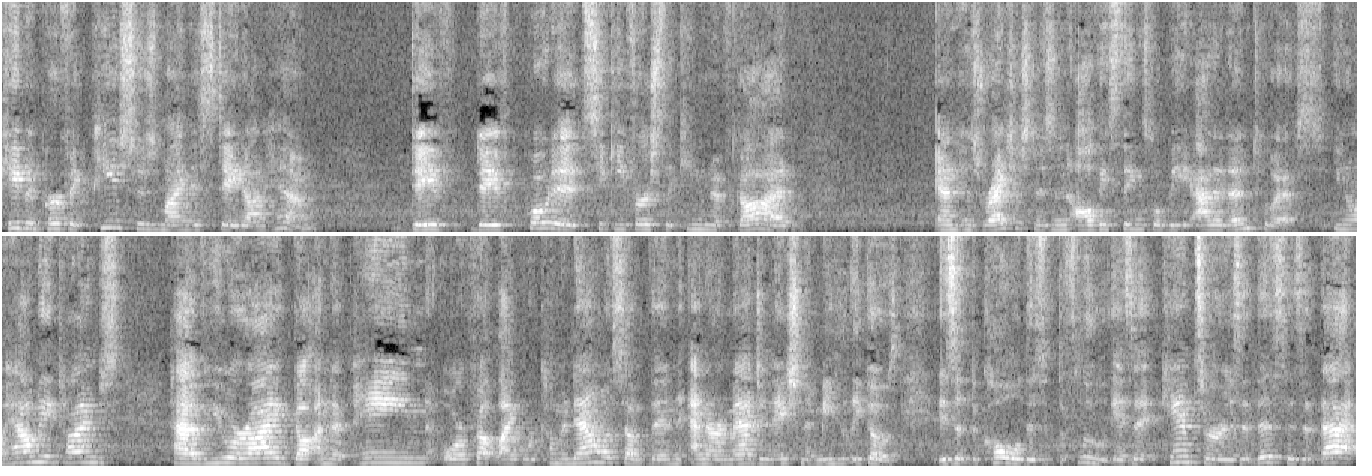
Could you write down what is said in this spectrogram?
keep in perfect peace whose mind is stayed on him. Dave Dave quoted, "Seek ye first the kingdom of God and His righteousness, and all these things will be added unto us." You know, how many times have you or I gotten a pain or felt like we're coming down with something, and our imagination immediately goes, "Is it the cold? Is it the flu? Is it cancer? Is it this? Is it that?"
